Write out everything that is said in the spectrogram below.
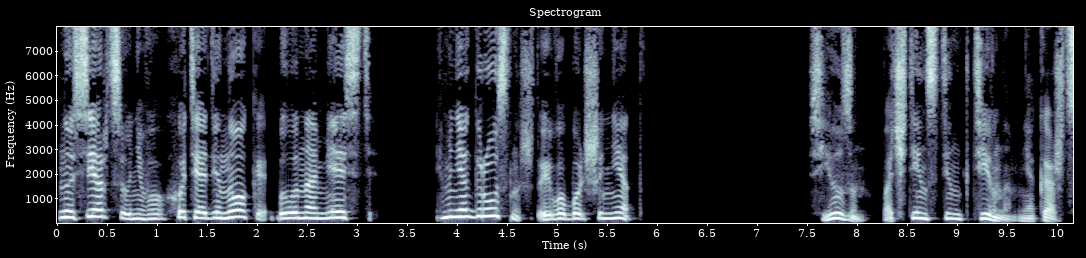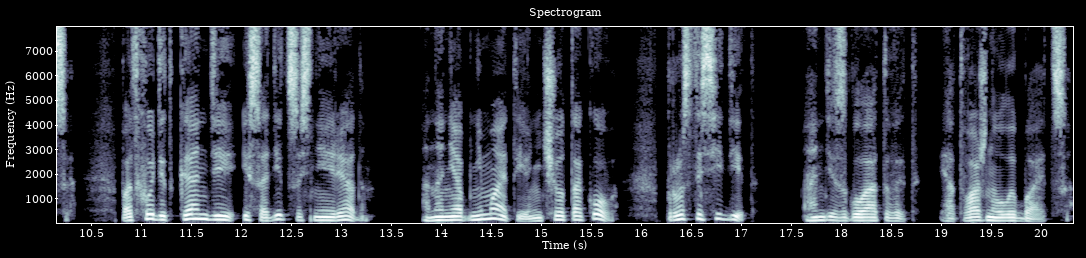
но сердце у него, хоть и одинокое, было на месте, и мне грустно, что его больше нет. Сьюзен почти инстинктивно, мне кажется, подходит к Анди и садится с ней рядом. Она не обнимает ее, ничего такого, просто сидит. Анди сглатывает и отважно улыбается.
